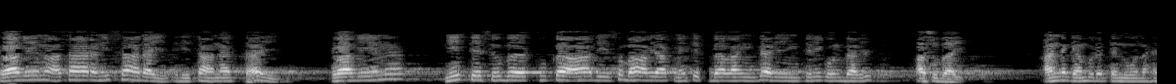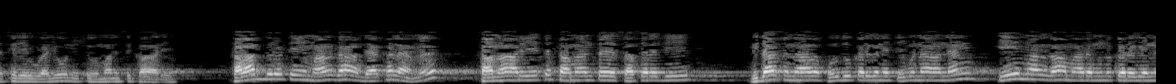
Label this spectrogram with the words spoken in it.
ඒ වගේම අසාර නිස්සාරයි. නිසා අනත්තයි. ඒ වගේම නිත්‍ය සුභ සුඛ ආදී ස්වභාවයක් නැති බවන් බැවින් පිළිකුල් බැවි අසුභයි. අන්න ගැඹුරට නුවණ හැසිරෙව්වා යෝනිසෝ මනසිකාරය. තවත් දුරට මේ මල් ගහ දැකලම සමහරවිට Tamante සතරදී විදර්ශනාව පුරුදු කරගෙන තිබුණා නම් ඒ මල් ගහම අරමුණු කරගෙන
